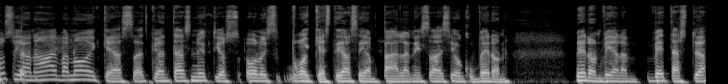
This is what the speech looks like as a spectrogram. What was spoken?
tosiaan aivan oikeassa, että kyllähän tässä nyt, jos olisi oikeasti asian päällä, niin saisi jonkun vedon, vedon vielä vetästyä.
